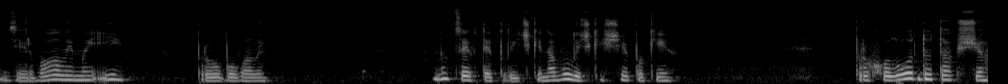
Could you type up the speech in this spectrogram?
Зірвали ми і пробували. Ну, це в теплички. На вулички ще поки прохолодно, так що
